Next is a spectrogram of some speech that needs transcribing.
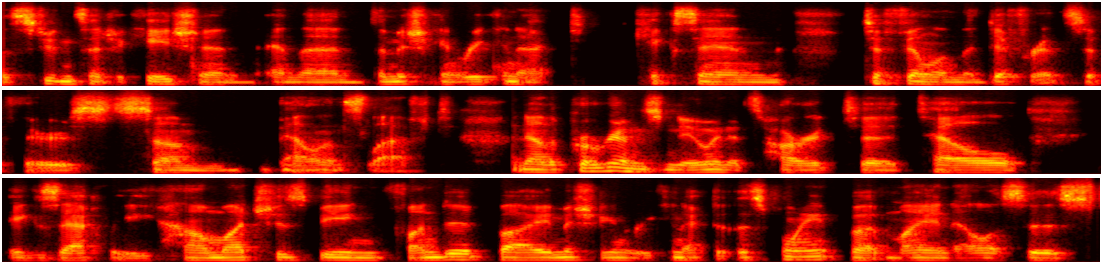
the student's education. And then the Michigan Reconnect kicks in to fill in the difference if there's some balance left. Now, the program's new and it's hard to tell exactly how much is being funded by Michigan Reconnect at this point, but my analysis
